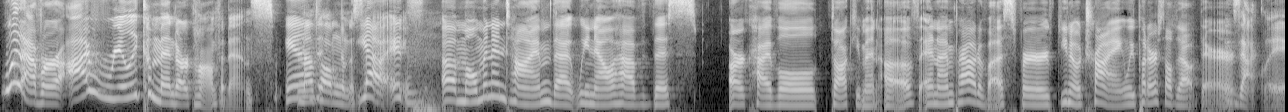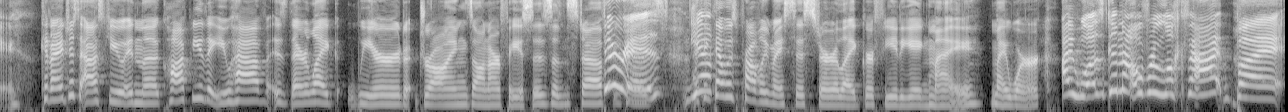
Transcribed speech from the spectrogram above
whatever. I really commend our confidence. And that's all I'm going to say. Yeah, it's a moment in time that we now have this archival document of and I'm proud of us for, you know, trying. We put ourselves out there. exactly. Can I just ask you in the copy that you have is there like weird drawings on our faces and stuff? There There is. is. I Yeah. think that was probably my sister like graffitiing my my work. I was gonna overlook that, but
